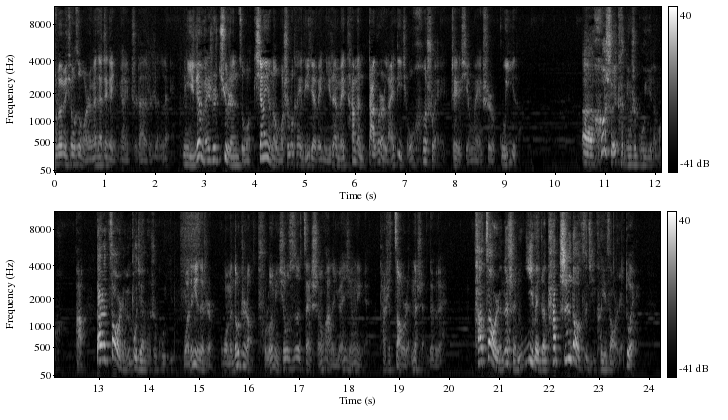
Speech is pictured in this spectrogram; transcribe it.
普普罗米修斯，我认为在这个影片里指代的是人类。你认为是巨人族，相应的，我是不是可以理解为你认为他们大个儿来地球喝水这个行为是故意的？呃，喝水肯定是故意的嘛，啊，但是造人不见得是故意的。我的意思是，我们都知道普罗米修斯在神话的原型里面，他是造人的神，对不对？他造人的神意味着他知道自己可以造人，对，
